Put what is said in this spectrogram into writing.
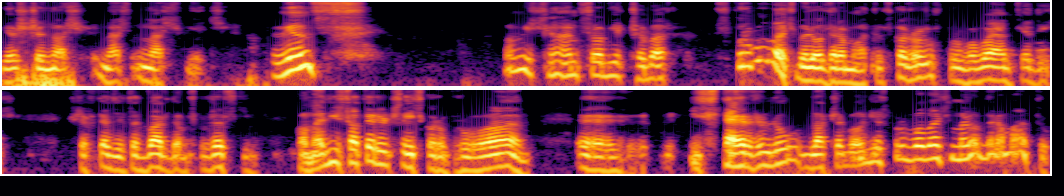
jeszcze na, na, na świecie. Więc pomyślałem sobie, trzeba spróbować melodramatu, skoro już próbowałem kiedyś, jeszcze wtedy z Edwardem Skórzewskim, komedii satyrycznej, skoro próbowałem e, i sternu, dlaczego nie spróbować melodramatu?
